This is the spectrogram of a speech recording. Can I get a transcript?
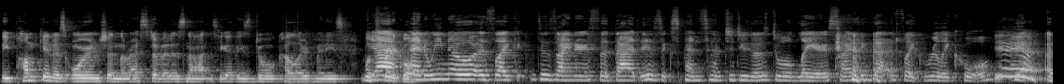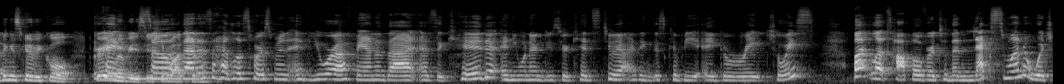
the pumpkin is orange and the rest of it is not. So you got these dual colored minis. Looks yeah, pretty cool. and we know as like designers that that is expensive to do those dual layers. So I think that is like really cool. Yeah, yeah, I think it's gonna be cool. Great Okay, movies. You so should watch that them. is a Headless Horseman. If you were a fan of that as a kid and you want to introduce your kids to it, I think this could be a great choice. But let's hop over to the next one, which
